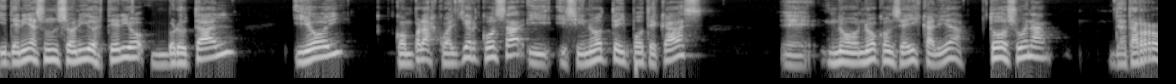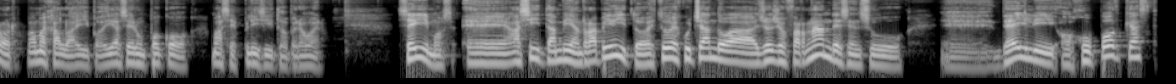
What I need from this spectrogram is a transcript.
y tenías un sonido estéreo brutal y hoy compras cualquier cosa y, si no te hipotecas, eh, no, no conseguís calidad. Todo suena de terror. Vamos a dejarlo ahí. Podría ser un poco más explícito, pero bueno. Seguimos. Eh, así también, rapidito. Estuve escuchando a Jojo Fernández en su eh, Daily o Who Podcast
